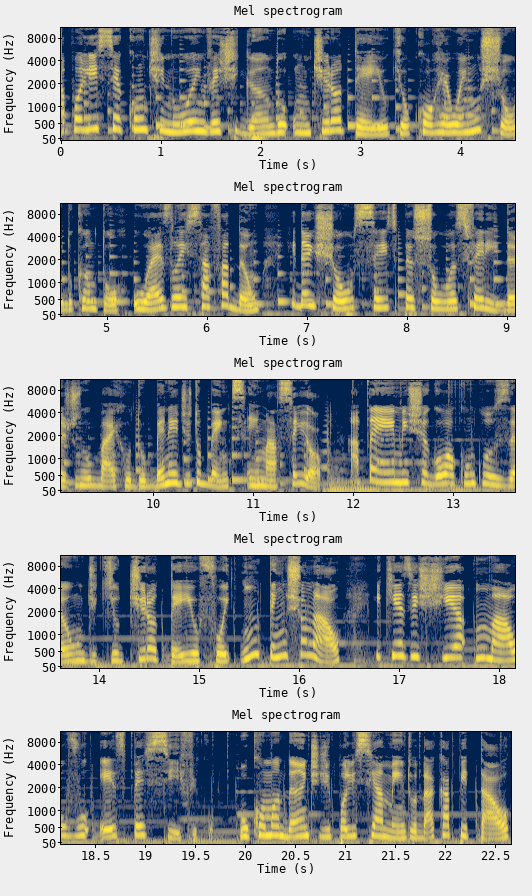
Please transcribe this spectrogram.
A polícia continua investigando um tiroteio que ocorreu em um show do cantor Wesley Safadão e deixou seis pessoas feridas no bairro do Benedito Bentes, em Maceió. A PM chegou à conclusão de que o tiroteio foi intencional e que existia um alvo específico. O comandante de policiamento da capital,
